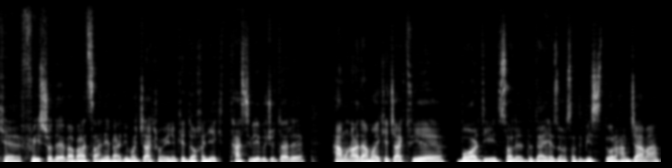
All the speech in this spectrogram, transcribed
که فریز شده و بعد صحنه بعدی ما جک رو می‌بینیم که داخل یک تصویری وجود داره. همون آدمایی که جک توی بار دید سال ده 1920 دور هم جمعن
